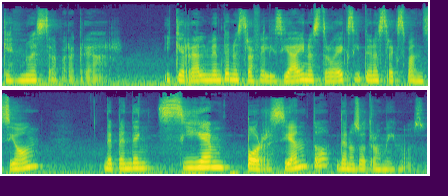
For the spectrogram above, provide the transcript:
Que es nuestra para crear. Y que realmente nuestra felicidad y nuestro éxito y nuestra expansión dependen 100% de nosotros mismos.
